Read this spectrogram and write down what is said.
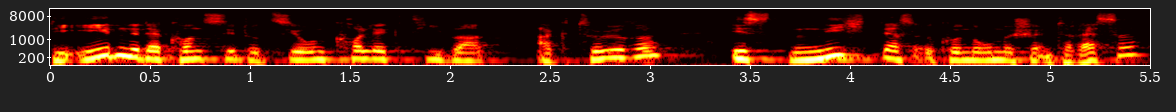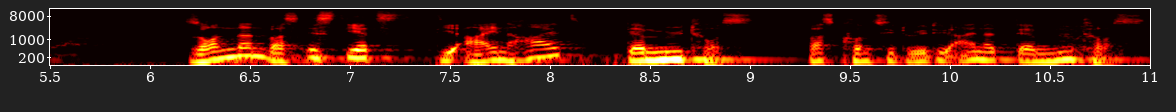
die Ebene der Konstitution kollektiver Akteure ist nicht das ökonomische Interesse, sondern was ist jetzt die Einheit? Der Mythos. Was konstituiert die Einheit? Der Mythos.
